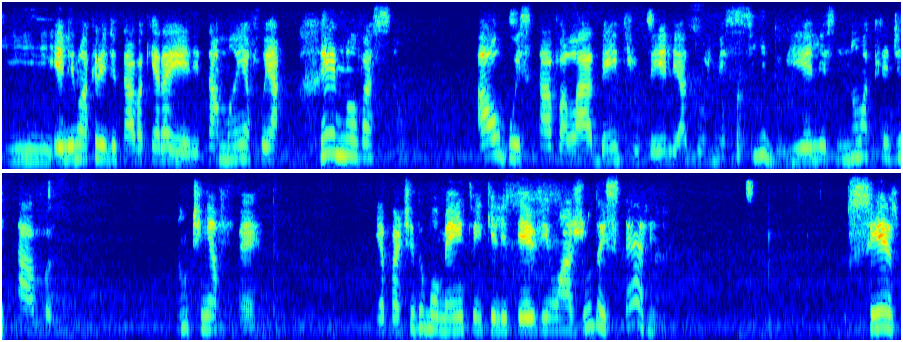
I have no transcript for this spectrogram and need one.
que ele não acreditava que era ele, tamanha foi a renovação. Algo estava lá dentro dele adormecido e ele não acreditava, não tinha fé. E a partir do momento em que ele teve uma ajuda externa, ser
